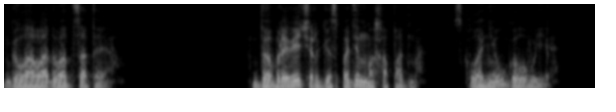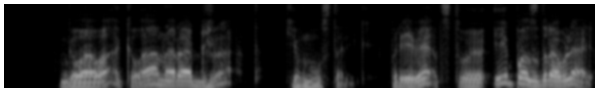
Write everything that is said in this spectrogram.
Глава двадцатая. «Добрый вечер, господин Махападма», — склонил голову я. «Глава клана Раджат», — кивнул старик. «Приветствую и поздравляю.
